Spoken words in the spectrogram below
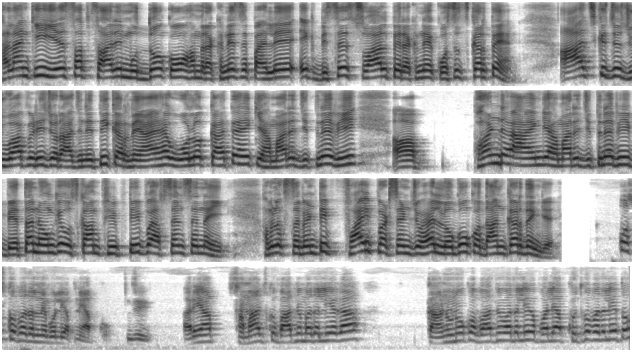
हालाँकि ये सब सारे मुद्दों को हम रखने से पहले एक विशेष सवाल पे रखने की कोशिश करते हैं। आज के जो युवा पीढ़ी जो राजनीति करने आए हैं वो लोग कहते हैं कि हमारे जितने भी आ, फंड आएँगे हमारे जितने भी वेतन होंगे उसका हम फिफ्टी परसेंट से नहीं हम लोग सेवेंटी फाइव परसेंट जो है लोगों को दान कर देंगे। उसको बदलने बोलिए अपने आप को। जी। अरे आप समाज को बाद में बदलिएगा कानूनों को बाद में बदलिएगा पहले आप खुद को बदलिए तो।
